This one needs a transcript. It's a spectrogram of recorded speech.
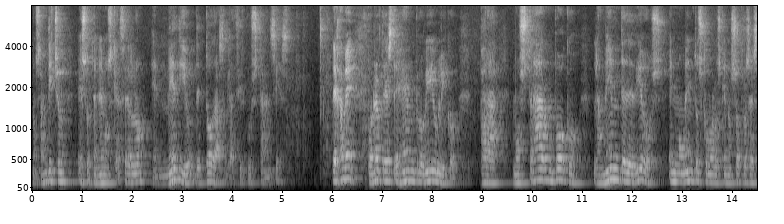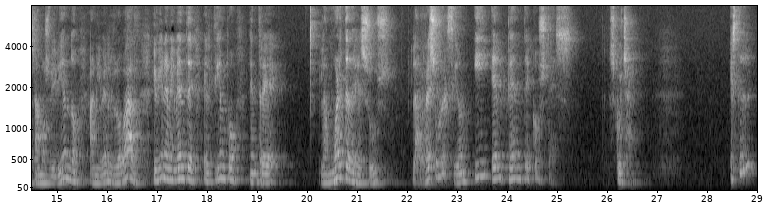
Nos han dicho, eso tenemos que hacerlo en medio de todas las circunstancias. Déjame ponerte este ejemplo bíblico para mostrar un poco la mente de Dios en momentos como los que nosotros estamos viviendo a nivel global. Y viene a mi mente el tiempo entre la muerte de Jesús la resurrección y el Pentecostés. Escucha, este,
